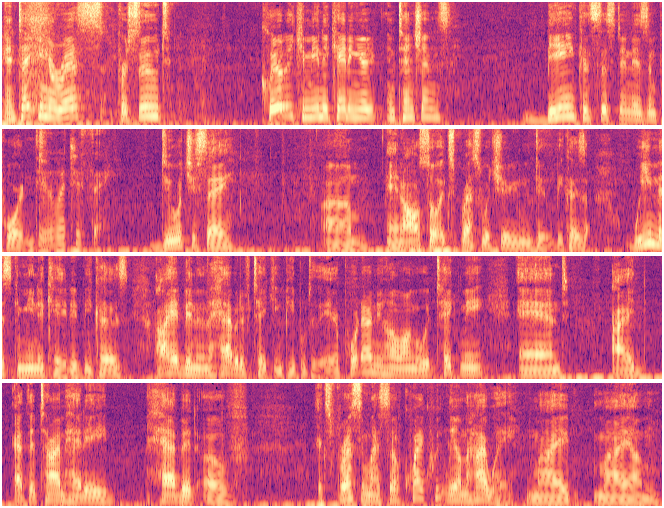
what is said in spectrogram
in taking a risk, pursuit, clearly communicating your intentions, being consistent is important. Do what you say. Do what you say, um, and also express what you're going to do. Because we miscommunicated because I had been in the habit of taking people to the airport. I knew how long it would take me, and I, at the time, had a habit of expressing myself quite quickly on the highway. My my um,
